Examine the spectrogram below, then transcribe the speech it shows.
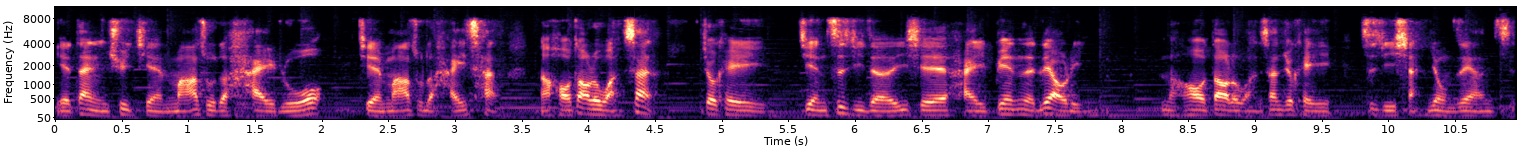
也带你去捡马祖的海螺，捡马祖的海产，然后到了晚上就可以捡自己的一些海边的料理，然后到了晚上就可以自己享用这样子。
